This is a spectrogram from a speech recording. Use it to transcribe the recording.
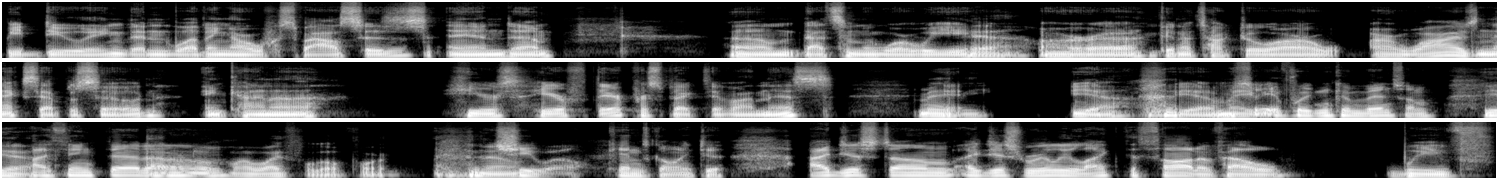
be doing than loving our spouses, and um, um, that's something where we Yeah. are uh, going to talk to our our wives next episode and kind of hear hear their perspective on this. Maybe. Yeah, yeah, See maybe. if we can convince them. Yeah. I think that I don't know um, if my wife will go for it. No. She will. Kim's going to. I just um I just really like the thought of how we've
